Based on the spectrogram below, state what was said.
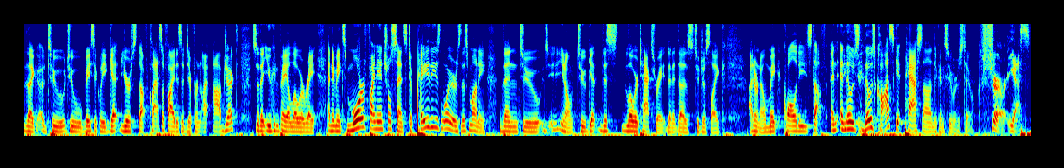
like uh, to to basically get your stuff classified as a different object so that you can pay a lower rate and it makes more financial sense to pay these lawyers this money than to you know to get this lower tax rate than it does to just like I don't know, make quality stuff, and and those those costs get passed on to consumers too. Sure. Yes.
